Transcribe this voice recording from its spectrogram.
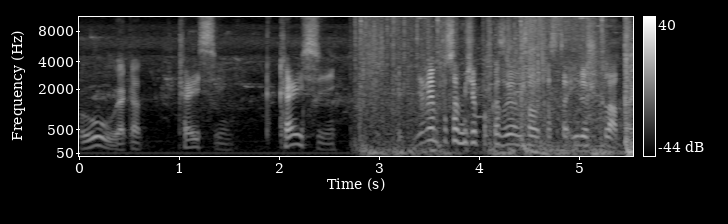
Uuu, jaka Casey. Casey. Nie wiem po co mi się pokazują cały czas ta ilość klatek.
